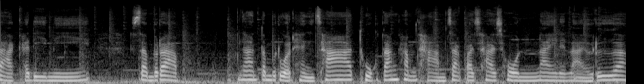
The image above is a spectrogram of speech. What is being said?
จากคดีนี้สำหรับงานตำรวจแห่งชาติถูกตั้งคำถามจากประชาชนในหลาย ๆ เรื่อง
